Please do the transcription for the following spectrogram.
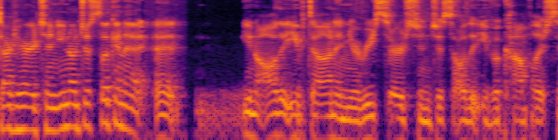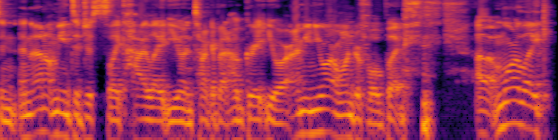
Dr. Harrichand, you know, just looking at, at, you know all that you've done and your research and just all that you've accomplished, and, and I don't mean to just like highlight you and talk about how great you are. I mean, you are wonderful, but uh, more like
